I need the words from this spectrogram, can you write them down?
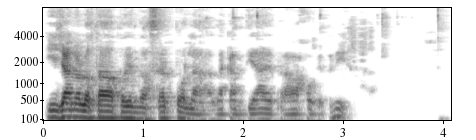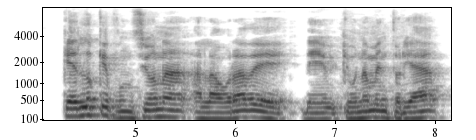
Y ya no lo estaba pudiendo hacer por la, cantidad de trabajo que tenía. ¿Qué es lo que funciona a la hora de, que una mentoría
